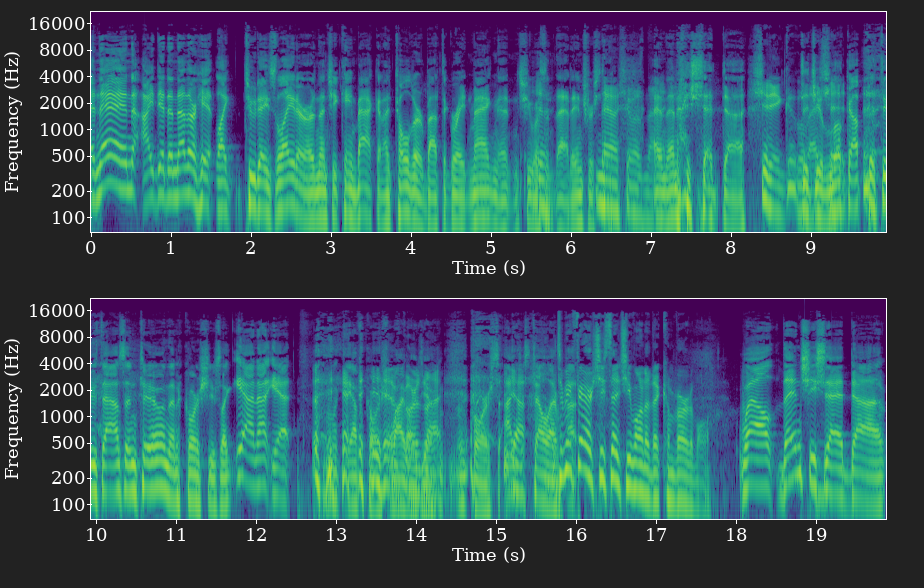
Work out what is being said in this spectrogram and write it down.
And then I did another hit like two days later, and then she came back and I told her about the Great Magnet, and she wasn't that interested. No, she wasn't that And then I said, uh, she didn't Google did you shit. look up the 2002? And then, of course, she was like, "Yeah, not yet." Like, yeah, of course. Yeah, of Why course would you? not. Of course. I Yeah. just tell her. To be fair, she said she wanted a convertible. Well, then she said uh,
